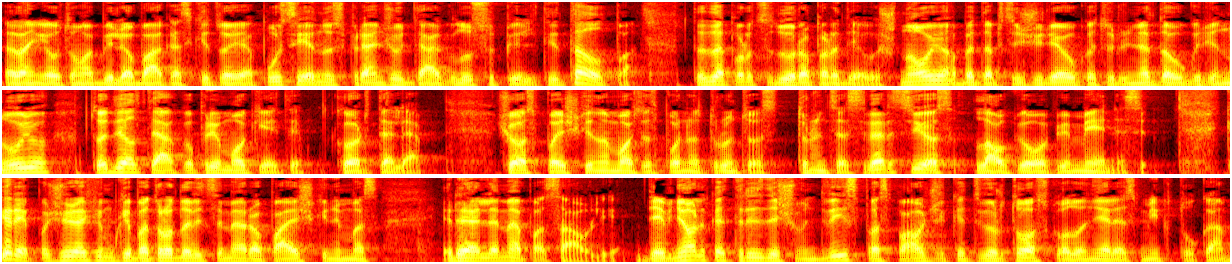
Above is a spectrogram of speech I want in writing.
Kadangi automobilio bakas kitoje pusėje, nusprendžiau degalų supilti į talpą. Tada procedūrą pradėjau iš naujo, bet apsižiūrėjau, kad turiu nedaug grinųjų, todėl teko primokėti kortelę. Šios paaiškinamosios ponio Truncės versijos laukiau apie mėnesį. Gerai, pažiūrėkime, kaip atrodo vicemero paaiškinimas realiame pasaulyje. 19.32 paspaudžia ketvirtos kolonėlės mygtuką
